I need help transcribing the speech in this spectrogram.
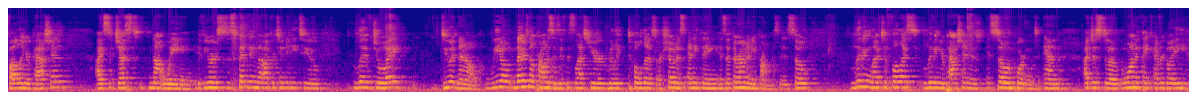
follow your passion, I suggest not waiting. If you are suspending the opportunity to live joy, do it now. We don't, there's no promises. If this last year really told us or showed us anything, is that there aren't any promises. So living life to fullest, living your passion is, is so important. And I just uh, want to thank everybody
